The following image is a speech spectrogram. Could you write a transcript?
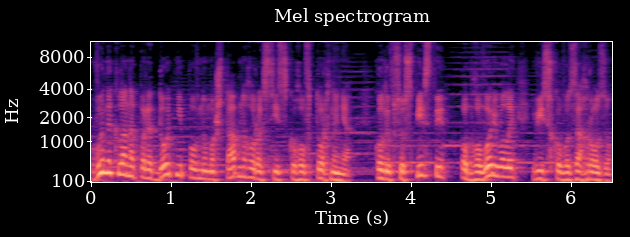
виникла напередодні повномасштабного російського вторгнення, коли в суспільстві обговорювали військову загрозу.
